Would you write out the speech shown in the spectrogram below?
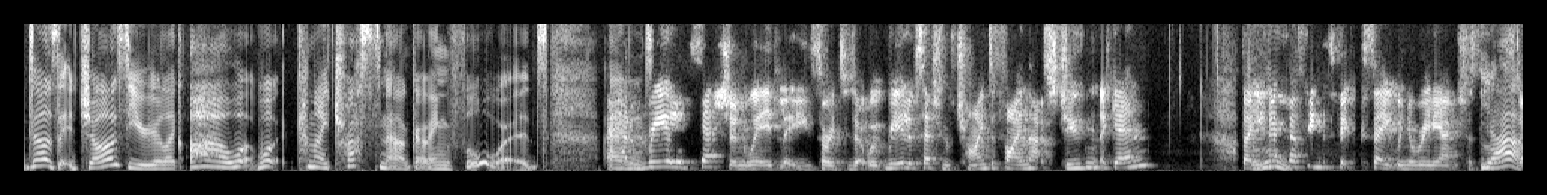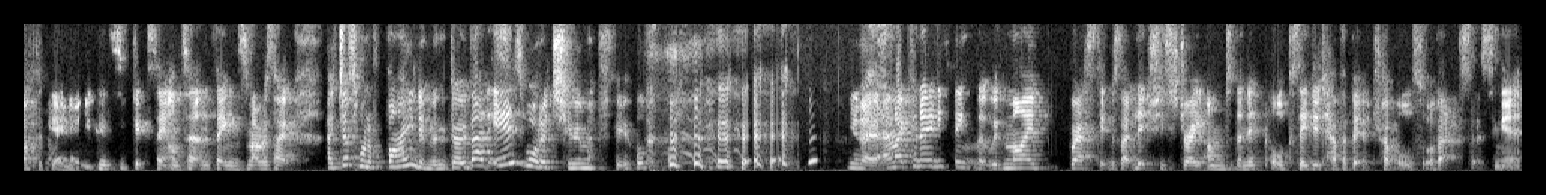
does it jars you you're like oh what what can i trust now going forwards i had a real obsession weirdly sorry to real obsession of trying to find that student again like you Ooh. know how things fixate when you're really anxious about yeah. stuff again. You can fixate on certain things, and I was like, I just want to find him and go. That is what a tumor feels. you know, and I can only think that with my breast, it was like literally straight under the nipple because they did have a bit of trouble sort of accessing it.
